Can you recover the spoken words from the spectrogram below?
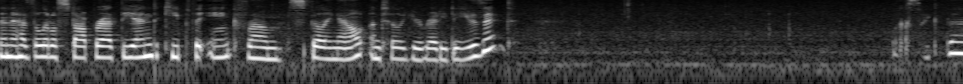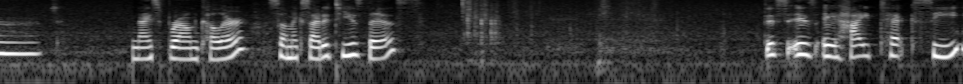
Then it has a little stopper at the end to keep the ink from spilling out until you're ready to use it. Looks like that. Nice brown color, so I'm excited to use this. This is a Hi-Tec C.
